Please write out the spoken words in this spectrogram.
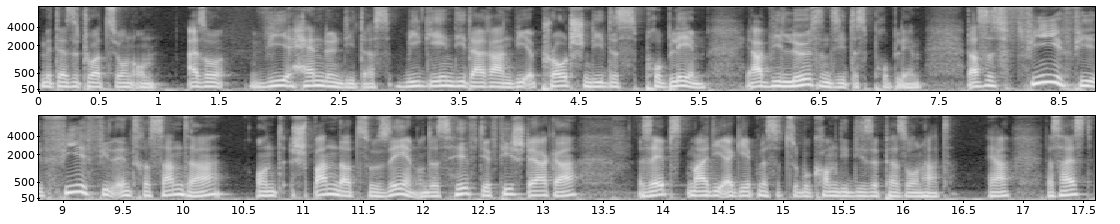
mit der Situation um. Also wie handeln die das? Wie gehen die daran? Wie approachen die das Problem? Ja, wie lösen sie das Problem? Das ist viel, viel, viel, viel interessanter und spannender zu sehen und es hilft dir viel stärker, selbst mal die Ergebnisse zu bekommen, die diese Person hat. Ja, das heißt,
